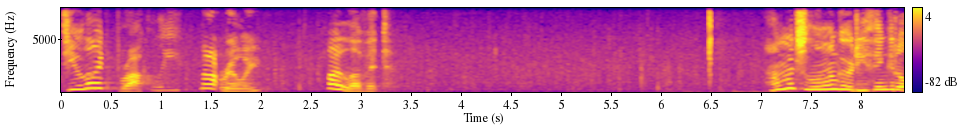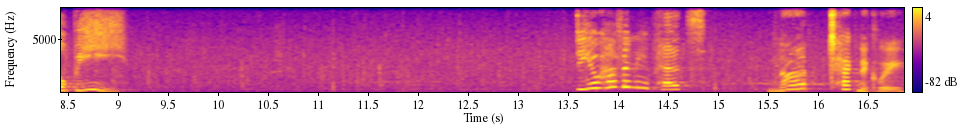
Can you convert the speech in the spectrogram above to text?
Do you like broccoli? Not really. I love it. How much longer do you think it'll be? Do you have any pets? Not technically.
